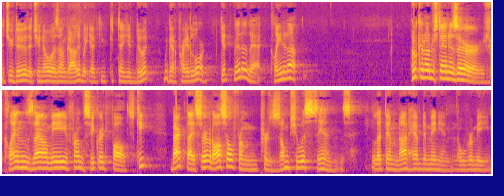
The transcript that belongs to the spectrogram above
that you do that you know is ungodly, but yet you continue to do it, we got to pray to the Lord. Get rid of that. Clean it up. Who can understand his errors? Cleanse thou me from secret faults. Keep back thy servant also from presumptuous sins. Let them not have dominion over me.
